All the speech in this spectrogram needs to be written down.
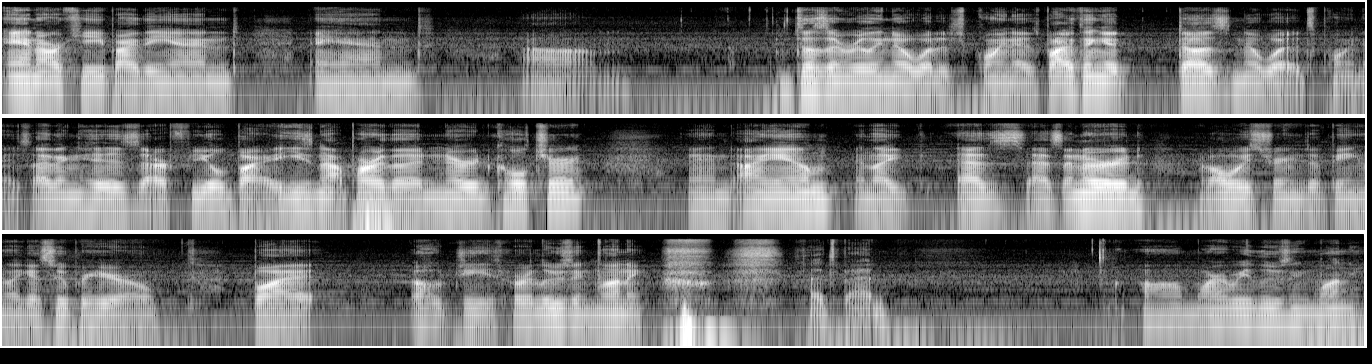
anarchy by the end and um doesn't really know what its point is. But I think it does know what its point is. I think his are fueled by it. He's not part of the nerd culture and I am, and like as as a nerd, I've always dreamed of being like a superhero. But oh geez, we're losing money. That's bad. Um, why are we losing money?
